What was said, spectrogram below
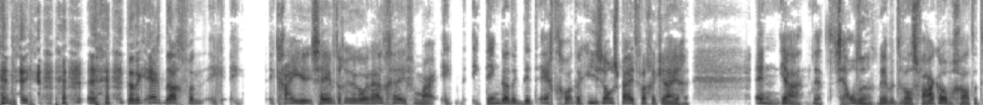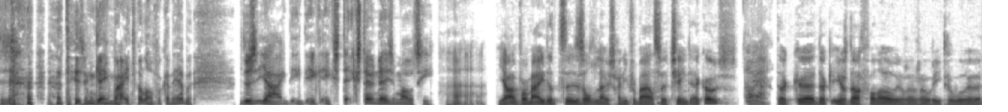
En dat ik echt dacht van, ik, ik, ik ga hier 70 euro in uitgeven, maar ik, ik denk dat ik dit echt gewoon, dat ik hier zo'n spijt van ga krijgen. En ja, hetzelfde. We hebben het er wel eens vaak over gehad. Het is, het is een game waar je het wel over kan hebben. Dus ja, ik, ik, ik, ik ste- ik steun deze motie. Ja, en voor mij, dat eh, zal de luisteraar niet verbazen, Chained Echoes. Oh ja. Dat ik, eh, dat ik eerst dacht van, oh, zo- zo'n retro eh,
